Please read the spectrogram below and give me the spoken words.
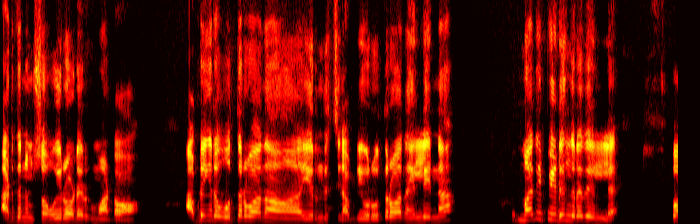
அடுத்த நிமிஷம் உயிரோடு இருக்க மாட்டோம். அப்படிங்கிற உத்தரவாதம் இருந்துச்சு. அப்படி ஒரு உத்தரவாதம் இல்லைன்னா மதிப்பீடுங்கிறது இல்லை. இப்போ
